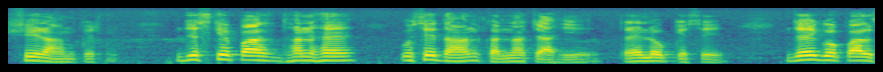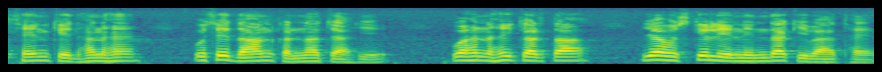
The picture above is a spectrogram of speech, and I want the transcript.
श्री रामकृष्ण जिसके पास धन है, उसे दान करना चाहिए। त्रैलोक्य से, जय गोपाल सेन के धन है, उसे दान करना चाहिए। वह नहीं करता, यह उसके लिए निंदा की बात है।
